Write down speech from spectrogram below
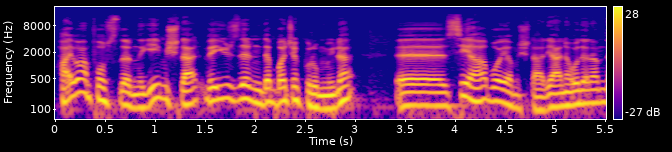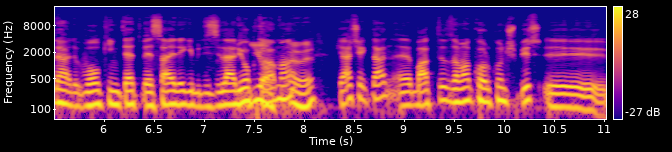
hayvan postlarını giymişler ve yüzlerini de baca kurumuyla e, siyaha boyamışlar. Yani o dönemde hani Walking Dead vesaire gibi diziler yoktu Yok, ama evet. gerçekten e, baktığın zaman korkunç bir e,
